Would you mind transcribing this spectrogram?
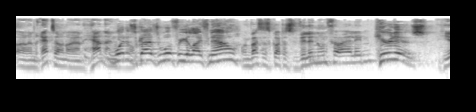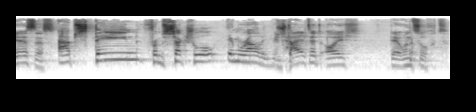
euren Retter und euren Herrn angenommen. What is. God's will for your life now? Und was ist Gottes Wille nun für euer Leben? Here it is Hier ist es. abstain from sexual immorality. Enthaltet euch der Unzucht.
